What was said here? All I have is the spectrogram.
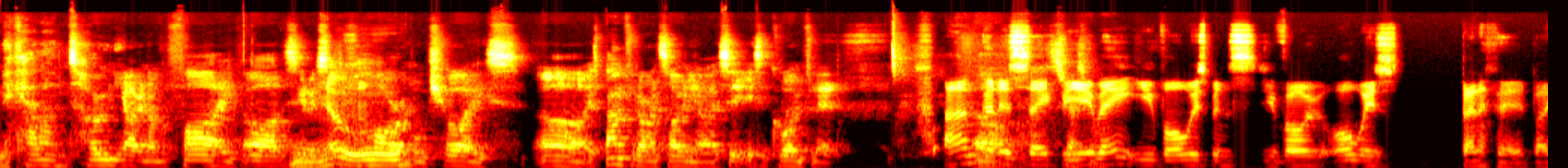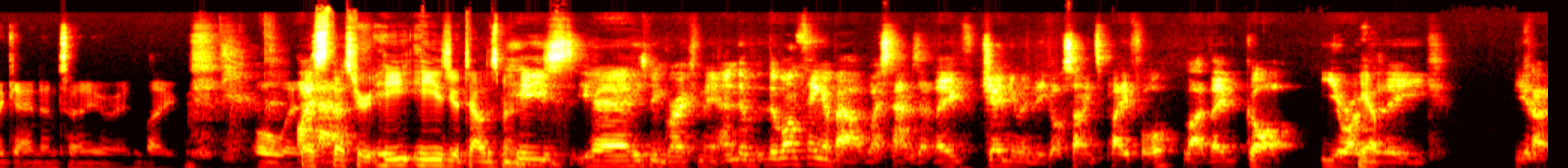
Michail Antonio, number five. Oh, this is going to be such a horrible choice. Oh, it's Bamford or Antonio. It's a, it's a coin flip. I'm gonna Oh, say for you, mate, you've always been you've always benefited by getting Antonio in, like always. That's, that's true. He he is your talisman. He's yeah, he's been great for me. And the, the one thing about West Ham is that they've genuinely got something to play for. Like they've got Europa Yep. League. You know,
